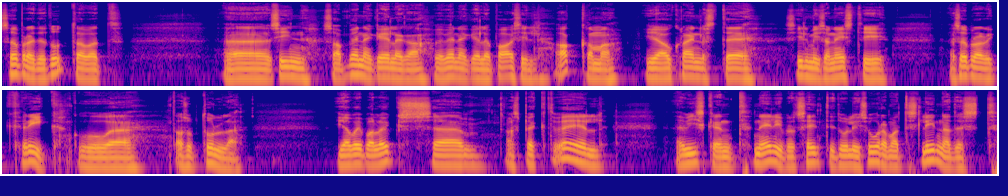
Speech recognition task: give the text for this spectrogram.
sõbrad ja tuttavad äh,. siin saab vene keelega või vene keele baasil hakkama ja ukrainlaste silmis on Eesti sõbralik riik, kuhu äh, tasub tulla. ja võib-olla üks äh, aspekt veel, viiskümmend neli protsenti tuli suurematest linnadest,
